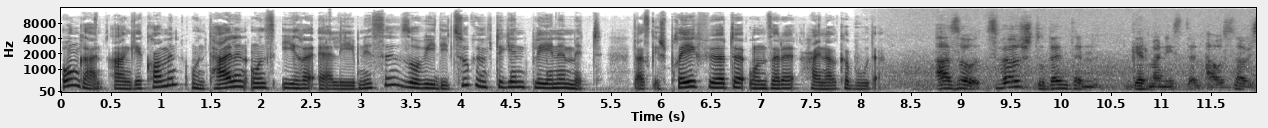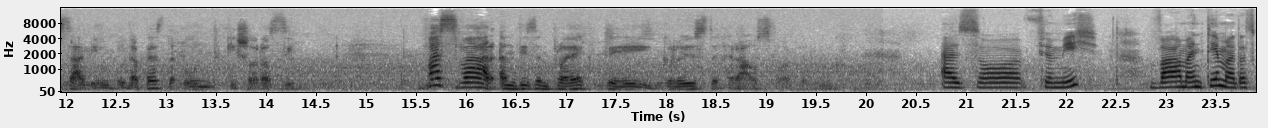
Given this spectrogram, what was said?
Ungarn angekommen und teilen uns ihre Erlebnisse sowie die zukünftigen Pläne mit. Das Gespräch führte unsere Heinal Kabuda. Also zwölf Studenten, Germanisten aus Novi Sad in Budapest und Kishorossi. Was war an diesem Projekt die größte Herausforderung? Also für mich war mein Thema das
